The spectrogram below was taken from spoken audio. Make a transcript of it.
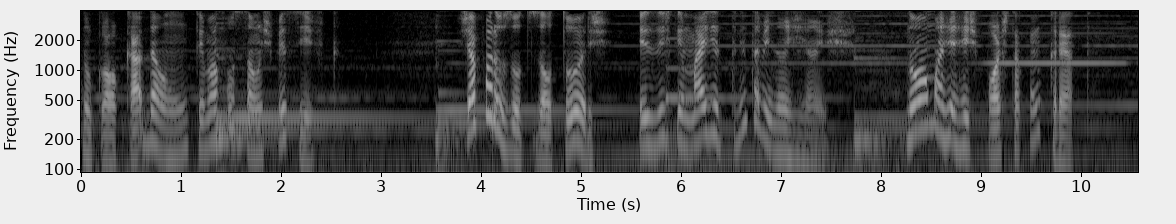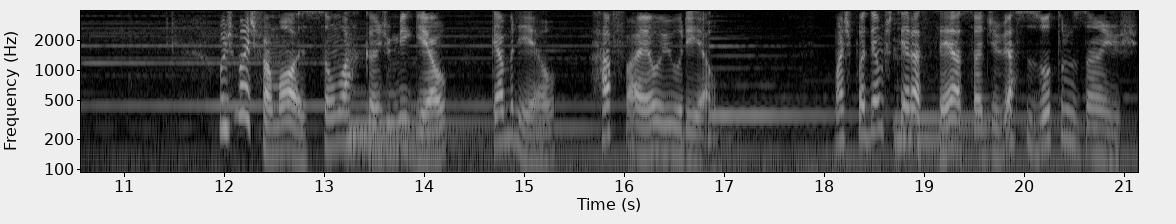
no qual cada um tem uma função específica. Já para os outros autores, existem mais de 30 milhões de anjos. Não há uma resposta concreta. Os mais famosos são o arcanjo Miguel, Gabriel, Rafael e Uriel. Mas podemos ter acesso a diversos outros anjos,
